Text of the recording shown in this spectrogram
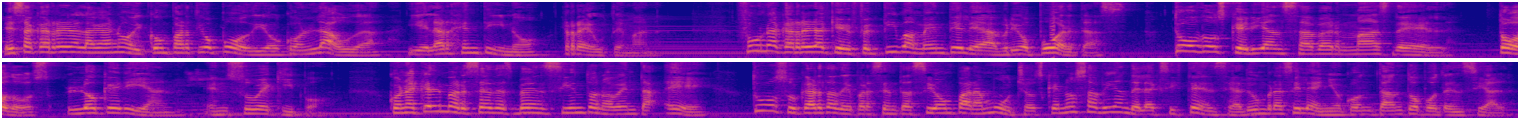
Esa carrera la ganó y compartió podio con Lauda y el argentino Reutemann. Fue una carrera que efectivamente le abrió puertas. Todos querían saber más de él. Todos lo querían en su equipo. Con aquel Mercedes-Benz 190E, tuvo su carta de presentación para muchos que no sabían de la existencia de un brasileño con tanto potencial.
